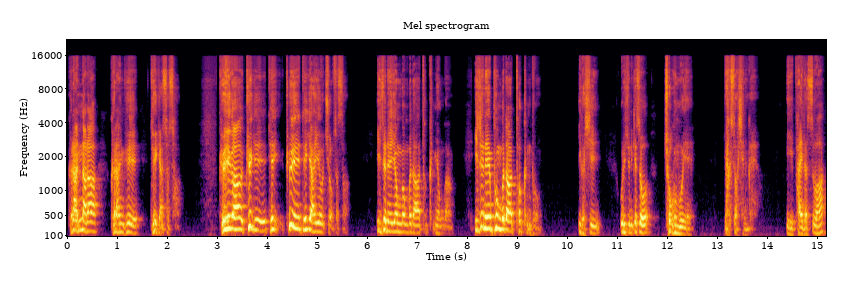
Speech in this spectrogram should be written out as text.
그런 나라, 그런 교회 되게 하소서. 교회가 교회, 교회 되게 하여 주옵소서. 이전의 영광보다 더 큰 영광, 이전의 부흥보다 더 큰 부흥. 이것이 우리 주님께서 조금 후에 약속하시는 거예요. 이 바이러스와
